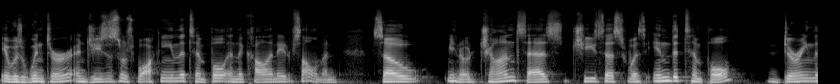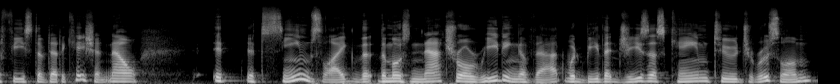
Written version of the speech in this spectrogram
It was winter, and Jesus was walking in the temple in the colonnade of Solomon. So you know, John says Jesus was in the temple during the feast of dedication. Now, it, it seems like the, the most natural reading of that would be that Jesus came to Jerusalem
